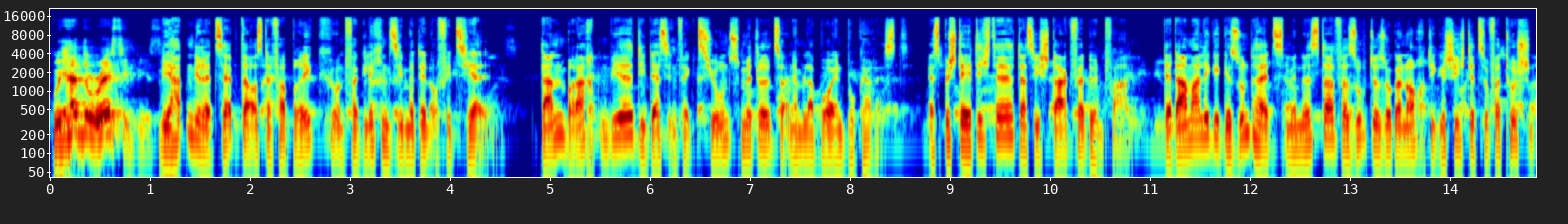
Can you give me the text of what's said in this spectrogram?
Wir hatten die Rezepte aus der Fabrik und verglichen sie mit den offiziellen. Dann brachten wir die Desinfektionsmittel zu einem Labor in Bukarest. Es bestätigte, dass sie stark verdünnt waren. Der damalige Gesundheitsminister versuchte sogar noch, die Geschichte zu vertuschen.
